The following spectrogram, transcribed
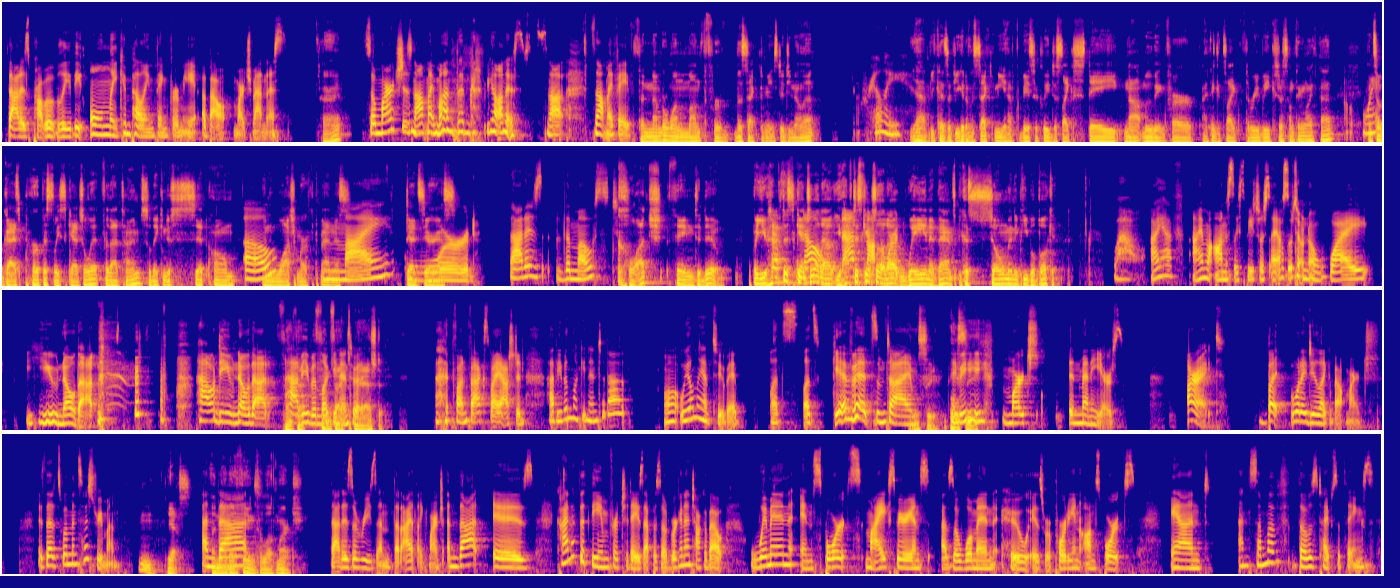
That is probably the only compelling thing for me about March Madness. All right. So March is not my month, I'm going to be honest. It's not it's not my faves. It's the number one month for vasectomies. Did you know that? Really? Yeah, because if you get a vasectomy, you have to basically just like stay not moving for I think it's like three weeks or something like that. And so guys purposely schedule it for that time so they can just sit home Oh, and watch March Madness. My Dead serious. word. That is the most Clutch thing to do. But you have to schedule it out. You have to schedule it out way in advance because so many people book it. wow. I have I'm honestly speechless. I also don't know why you know that. How do you know that? Fun have you been looking into by it? Ashton. Fun facts by Ashton. Have you been looking into that? Well, we only have two, babe. Let's let's give it some time. We'll see. We'll maybe see. March in many years. All right. But what I do like about March is that it's Women's History Month. Mm, yes. And Another that- thing to love March. That is a reason that I like March. And that is kind of the theme for today's episode. We're going to talk about women in sports, my experience as a woman who is reporting on sports, and and some of those types of things.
